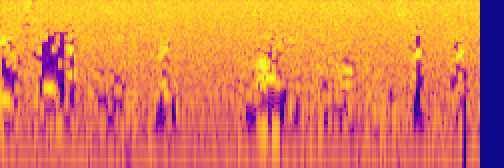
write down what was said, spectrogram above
David said, "That's a really great life. We're all going to sacrifice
